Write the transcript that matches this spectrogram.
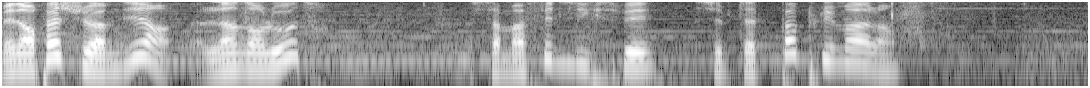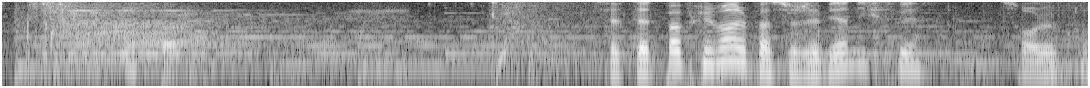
Mais n'empêche, tu vas me dire, l'un dans l'autre, ça m'a fait de l'XP. C'est peut-être pas plus mal. hein. C'est peut-être pas plus mal parce que j'ai bien XP sur le coup.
